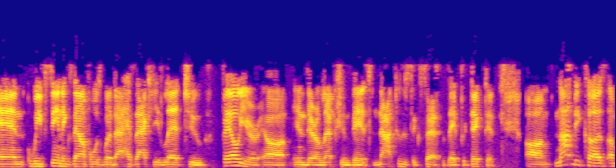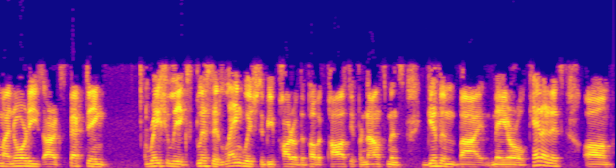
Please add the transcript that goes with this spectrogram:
and we've seen examples where that has actually led to failure uh, in their election bids, not to the success that they predicted. Um, not because minorities are expecting racially explicit language to be part of the public policy pronouncements given by mayoral candidates, um,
